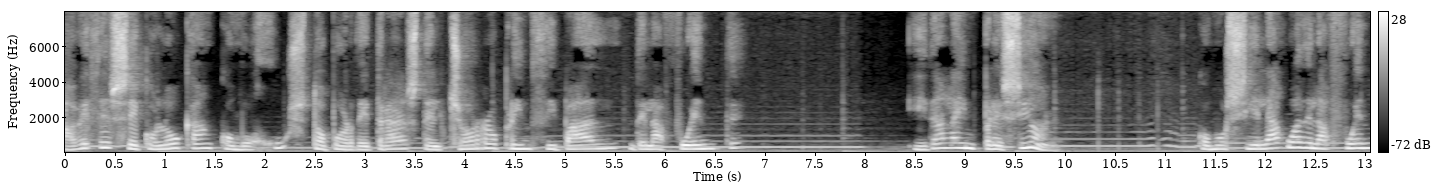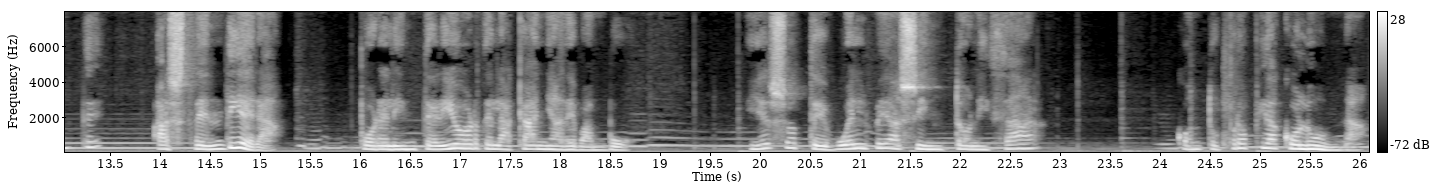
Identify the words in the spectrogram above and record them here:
a veces se colocan como justo por detrás del chorro principal de la fuente y dan la impresión como si el agua de la fuente ascendiera por el interior de la caña de bambú. Y eso te vuelve a sintonizar con tu propia columna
